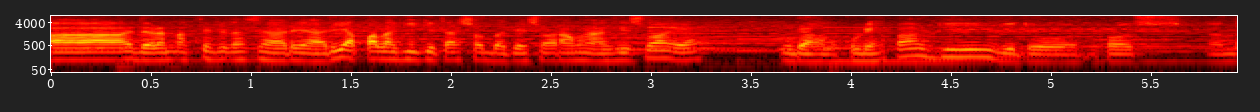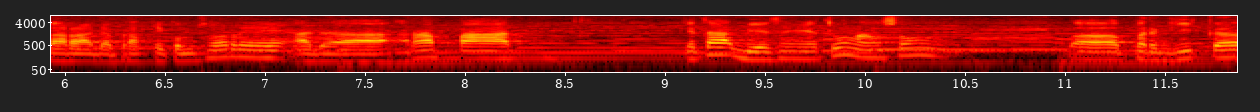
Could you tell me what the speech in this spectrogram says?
uh, dalam aktivitas sehari-hari apalagi kita sebagai seorang mahasiswa ya udah kuliah pagi gitu terus ntar ada praktikum sore ada rapat kita biasanya itu langsung uh, pergi ke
